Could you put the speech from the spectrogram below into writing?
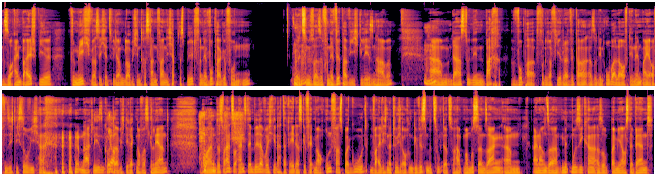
so ein Beispiel für mich, was ich jetzt wieder unglaublich interessant fand, ich habe das Bild von der Wupper gefunden, mhm. beziehungsweise von der Wipper, wie ich gelesen habe. Mhm. Ähm, da hast du den Bach Wupper fotografiert oder Wipper, also den Oberlauf, den nennt man ja offensichtlich so, wie ich nachlesen konnte, ja. habe ich direkt noch was gelernt. Und das war halt so eins der Bilder, wo ich gedacht habe, hey, das gefällt mir auch unfassbar gut, weil ich natürlich auch einen gewissen Bezug dazu habe. Man muss dann sagen, ähm, einer unserer Mitmusiker, also bei mir aus der Band,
